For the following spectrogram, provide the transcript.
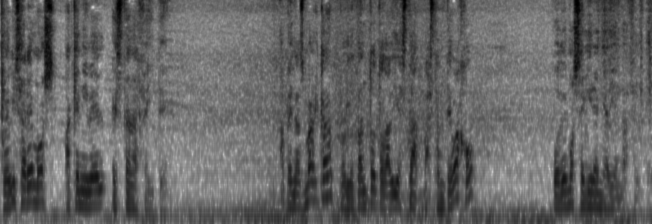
revisaremos a qué nivel está el aceite. Apenas marca, por lo tanto todavía está bastante bajo. Podemos seguir añadiendo aceite.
